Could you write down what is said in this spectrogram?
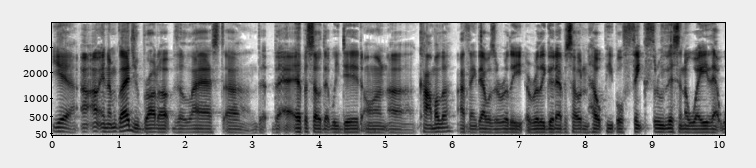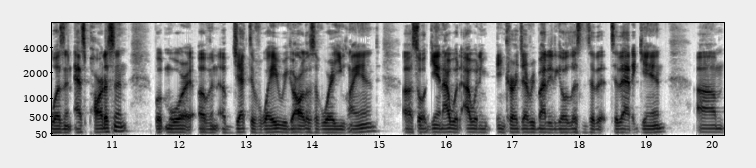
Yeah, and I'm glad you brought up the last uh, the the episode that we did on uh, Kamala. I think that was a really a really good episode and helped people think through this in a way that wasn't as partisan, but more of an objective way, regardless of where you land. Uh, so again, I would I would encourage everybody to go listen to that to that again. Um,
